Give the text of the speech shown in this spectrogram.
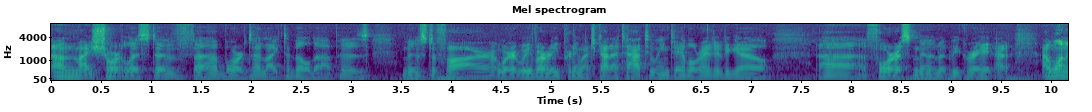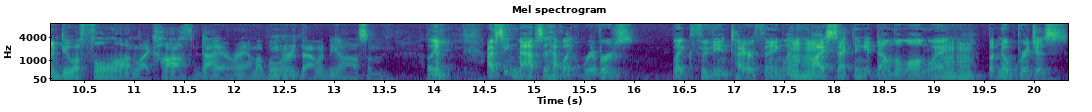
on my short list of uh, boards I'd like to build up is Mustafar, where we've already pretty much got a Tatooine table ready to go. Uh, Forest Moon would be great. I, I want to do a full on like Hoth diorama Mm-hmm. board. That would be awesome. like, I've seen maps that have like rivers, like through the entire thing, like bisecting it down the long way, but no bridges.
